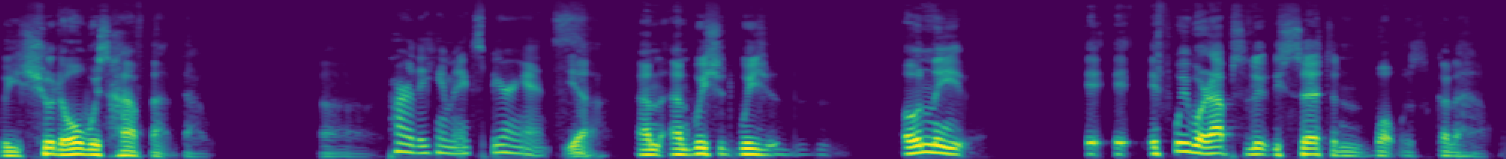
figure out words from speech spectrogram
We should always have that doubt uh, part of the human experience. Yeah. And and we should we should, only if we were absolutely certain what was going to happen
